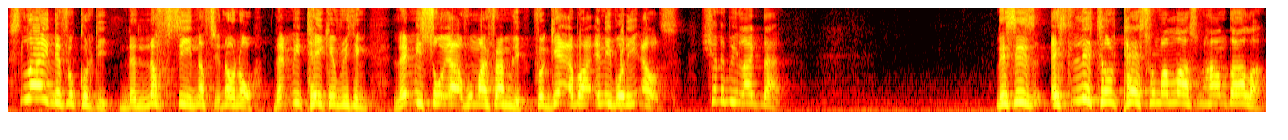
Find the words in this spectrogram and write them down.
Slight difficulty. The nafsi, nafsi. No, no. Let me take everything. Let me sort out for my family. Forget about anybody else. Shouldn't be like that. This is a little test from Allah subhanahu wa ta'ala.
